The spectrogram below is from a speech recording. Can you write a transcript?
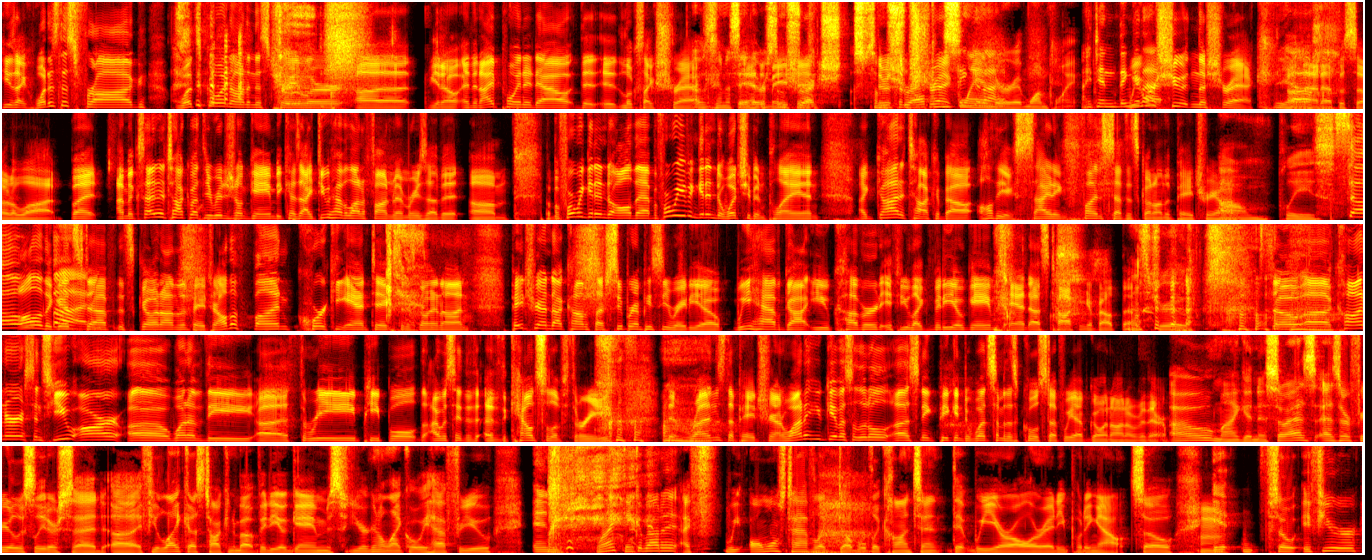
He's like, what is this frog? What's going on in this trailer? Uh, you know. And then I pointed out that it looks like Shrek. I was gonna say there was some animation. Shrek, some There's some Shrek, Shrek- Think of that. slander at one point. I didn't think we of were shooting the Shrek Yeah. on that episode a lot, but I'm excited to talk about the original game because I do have a lot of fond memories of it. Um, but before we get into all that, before we even get into what you've been playing, I got to talk about all the exciting, fun stuff that's going on the Patreon. Um, please. so all of the good stuff that's going on in the Patreon, all the fun, quirky antics that is going on. Patreon.com slash super NPC radio. We have got you covered if you like video games and us talking about them. That's true. so, uh, Connor, since you are uh, one of the uh, three people, I would say the, uh, the council of three that runs the Patreon, why don't you give us a little uh, sneak peek into what some of this cool stuff we have going on over there? Oh my goodness! So as as our fearless leader said, uh, if you like us talking about video games, you're gonna like what we have for you. And when I think about it, I f- we almost have like double the content that we are already putting out. So it so if you're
